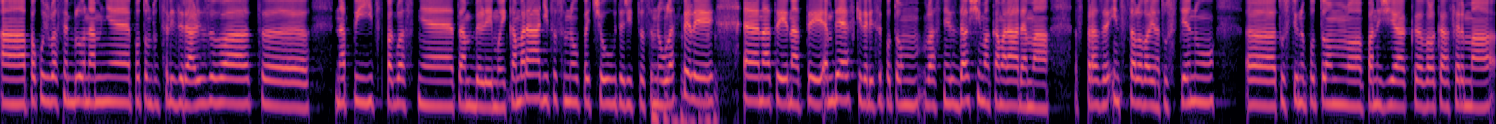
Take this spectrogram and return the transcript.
a pak už vlastně bylo na mě potom to celý zrealizovat, eh, napít, pak vlastně tam byli moji kamarádi, co se mnou pečou, kteří to se mnou lepili eh, na ty, na ty MDFky, které se potom vlastně s dalšíma kamarádama v Praze instalovali na tu stěnu. Eh, tu stěnu potom pan Žiak, velká firma,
